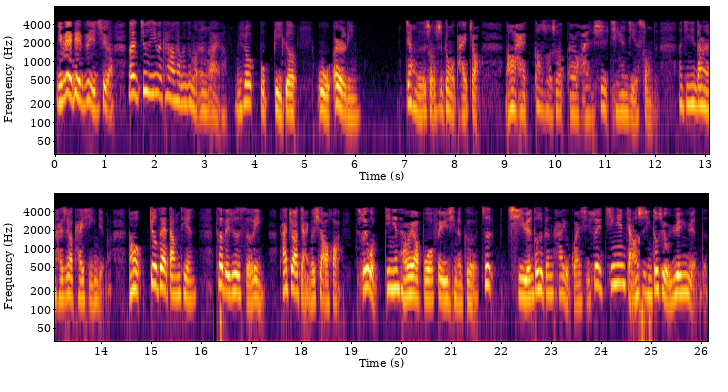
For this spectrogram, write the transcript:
你们也可以自己去啊。那就是因为看到他们这么恩爱啊，你说不比个五二零这样子的手势跟我拍照。然后还告诉我说耳环是情人节送的，那今天当然还是要开心一点嘛。然后就在当天，特别就是司令他就要讲一个笑话，所以我今天才会要播费玉清的歌，这起源都是跟他有关系，所以今天讲的事情都是有渊源的。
